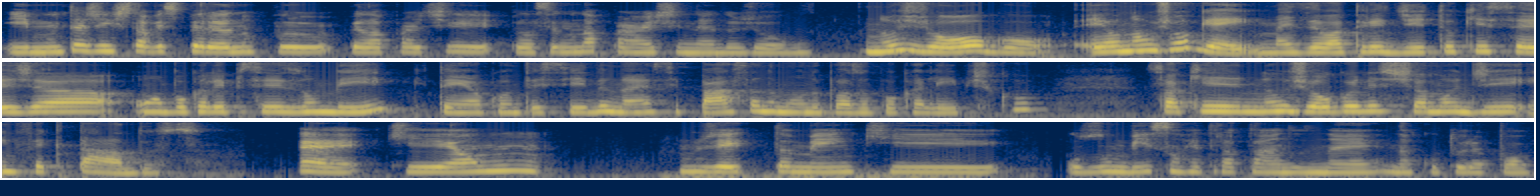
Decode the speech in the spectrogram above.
e muita gente estava esperando por, pela parte, pela segunda parte, né, do jogo. No jogo, eu não joguei, mas eu acredito que seja um apocalipse zumbi que tenha acontecido, né? Se passa no mundo pós-apocalíptico. Só que no jogo eles chamam de infectados. É, que é um, um jeito também que os zumbis são retratados, né, na cultura pop,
